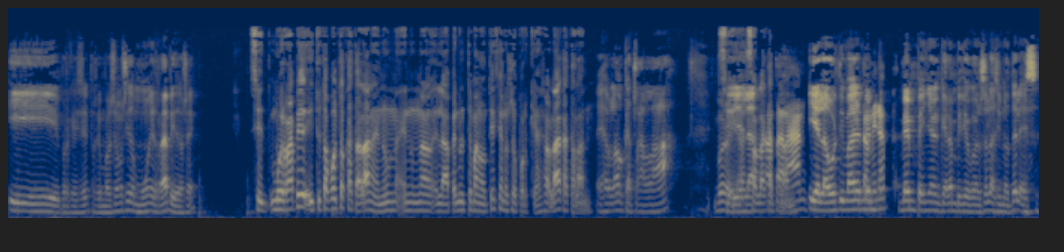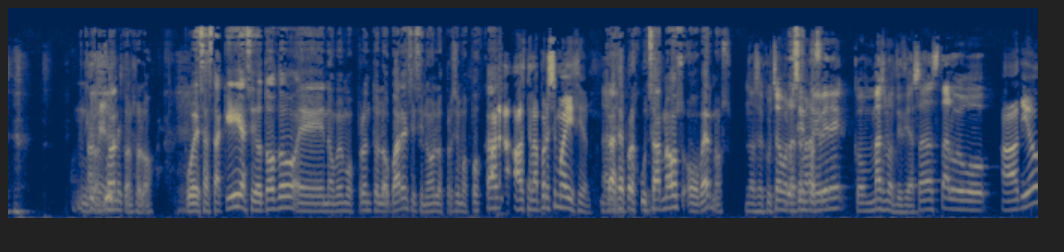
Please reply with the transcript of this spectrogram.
y porque sí, porque hemos sido muy rápidos, ¿eh? Sí, muy rápido. Y tú te has vuelto catalán en, un, en, una, en la penúltima noticia, no sé por qué. Has hablado catalán. He hablado catalán. Bueno, Sí, y, en has la, hablado Catalán. y en la última vez me, también ha- me empeñó en que eran videoconsolas y no teles. Ni consola ni consolo. Pues hasta aquí ha sido todo. Eh, nos vemos pronto en los bares y si no en los próximos podcasts. Hasta la próxima edición. Gracias por escucharnos o vernos. Nos escuchamos Lo la semana que viene con más noticias. Hasta luego. Adiós.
